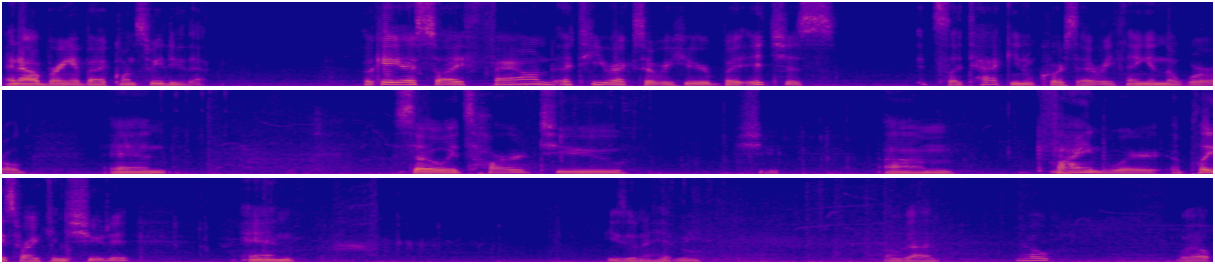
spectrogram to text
and I'll bring it back once we do that. Okay, guys. So I found a T-Rex over here, but it's just it's attacking, of course, everything in the world, and so it's hard to shoot. Um, find where a place where I can shoot it and he's gonna hit me. Oh god. No. Well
